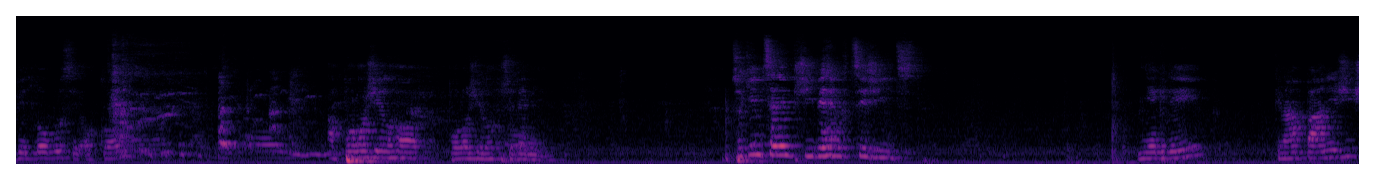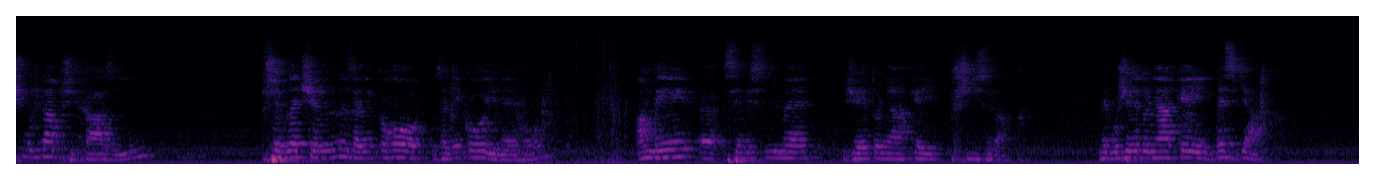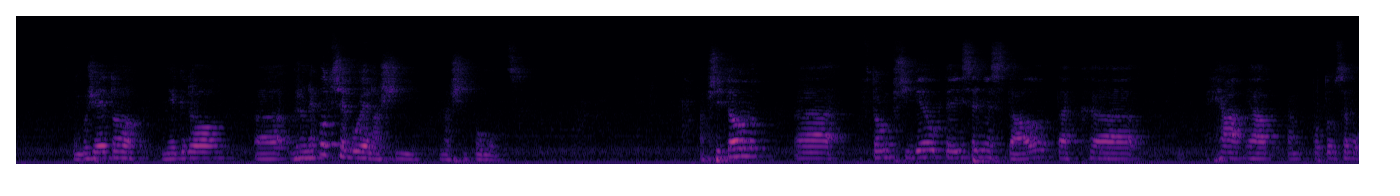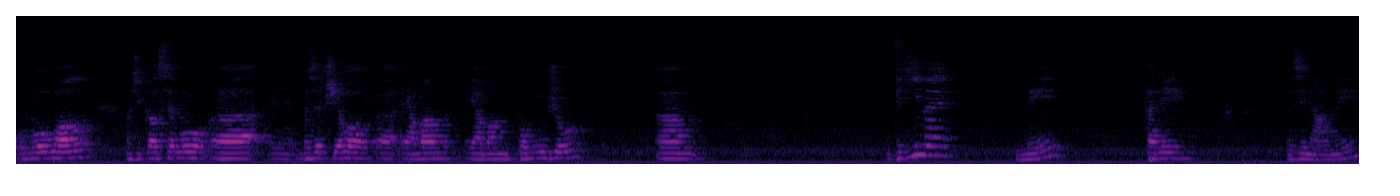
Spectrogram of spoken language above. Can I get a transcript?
vydloubil si oko a položil ho, položil ho přede mě. Co tím celým příběhem chci říct? Někdy k nám Pán Ježíš možná přichází, převlečen za někoho, za někoho jiného a my e, si myslíme, že je to nějaký přízrak. Nebo že je to nějaký bezďák. Nebo že je to někdo, e, kdo nepotřebuje naší, naší pomoc. A přitom e, tom příběhu, který se mě stal, tak já, já potom jsem mu omlouval a říkal jsem mu, uh, beze všeho uh, já, vám, já vám pomůžu. Um, vidíme my tady mezi námi,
